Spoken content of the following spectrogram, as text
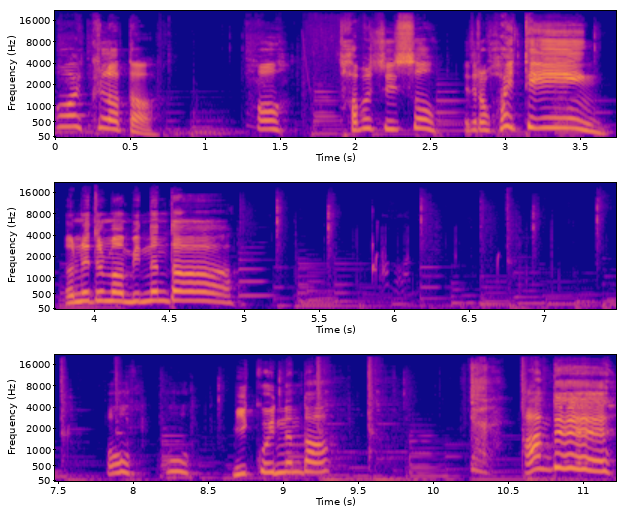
아, 큰일 났다. 어, 잡을 수 있어. 얘들아 화이팅! 너네들만 믿는다. 어, 어, 믿고 있는다. 안 돼.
